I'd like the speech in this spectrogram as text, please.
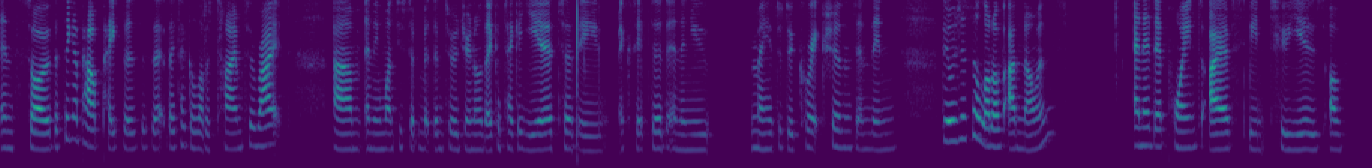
And so the thing about papers is that they take a lot of time to write. Um, and then once you submit them to a journal, they could take a year to be accepted, and then you may have to do corrections, and then there was just a lot of unknowns. And at that point, I have spent two years of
